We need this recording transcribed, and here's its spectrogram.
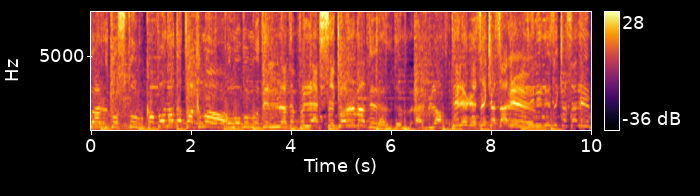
ver dostum kafana da takma. Kulubumu dinledim flexi görmedim. Geldim evlat dilinizi keserim. Dilinizi keserim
